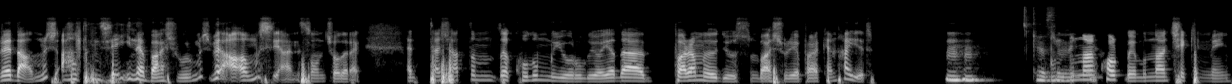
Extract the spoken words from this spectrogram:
red almış. Altıncıya yine başvurmuş ve almış yani sonuç olarak. Yani taş attığımda kolum mu yoruluyor ya da para mı ödüyorsun başvuru yaparken? Hayır. Hı hı. Kesinlikle. Bundan korkmayın, bundan çekinmeyin.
